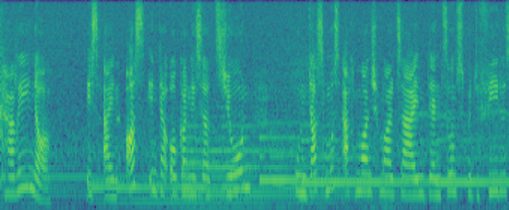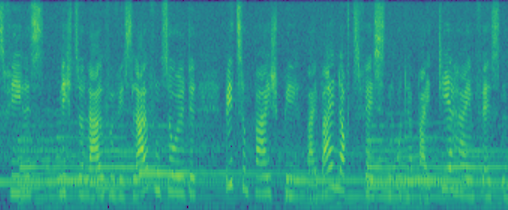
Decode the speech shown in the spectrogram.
Karina äh, ist ein Ass in der Organisation und das muss auch manchmal sein, denn sonst würde vieles, vieles nicht so laufen, wie es laufen sollte, wie zum Beispiel bei Weihnachtsfesten oder bei Tierheimfesten.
